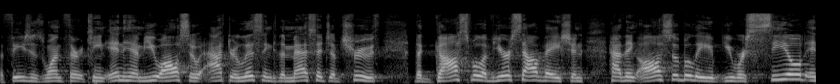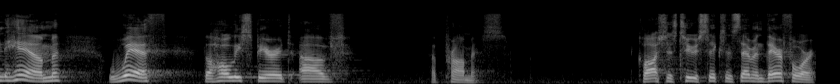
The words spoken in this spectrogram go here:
Ephesians 1:13 In him you also after listening to the message of truth the gospel of your salvation having also believed you were sealed in him with the holy spirit of, of promise. Colossians 2 6 and 7 Therefore,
